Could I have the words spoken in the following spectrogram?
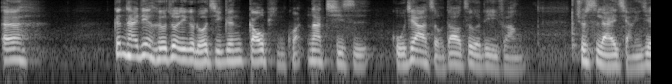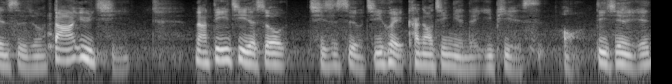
呃，跟台电合作的一个逻辑跟高频关，那其实股价走到这个地方，就是来讲一件事，就是大家预期，那第一季的时候其实是有机会看到今年的 EPS 哦，第一季也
